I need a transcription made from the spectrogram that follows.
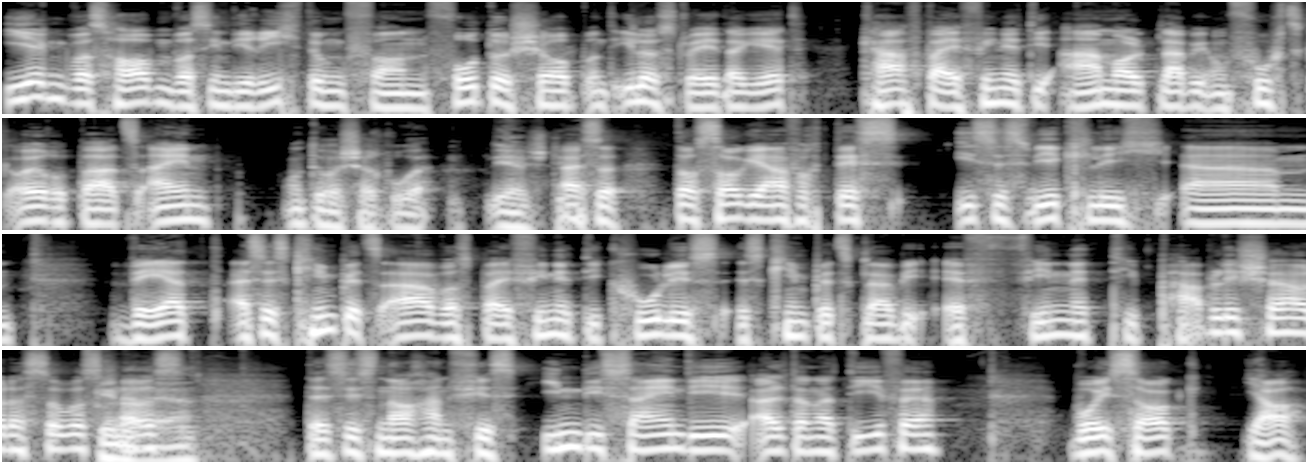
irgendwas haben, was in die Richtung von Photoshop und Illustrator geht, kauf bei Affinity einmal, glaube ich, um 50 Euro Parts ein und du hast eine Ruhe. ja, stimmt. Also da sage ich einfach, das ist es wirklich ähm, wert. Also es kommt jetzt auch, was bei Affinity cool ist, es kommt jetzt, glaube ich, Affinity Publisher oder sowas Genau, raus. ja. Das ist nachher fürs InDesign die Alternative, wo ich sage, ja,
